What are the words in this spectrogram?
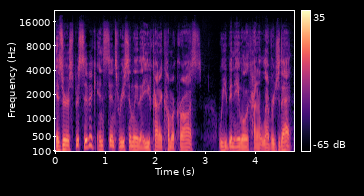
Is there a specific instance recently that you've kind of come across where you've been able to kind of leverage that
